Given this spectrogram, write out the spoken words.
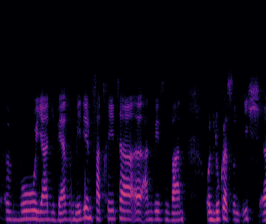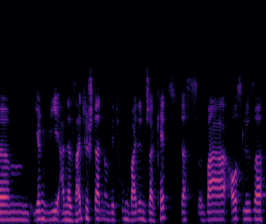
äh, wo ja diverse Medienvertreter anwesend waren und Lukas und ich ähm, irgendwie an der Seite standen und wir trugen beide ein Jackett. Das war Auslöser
